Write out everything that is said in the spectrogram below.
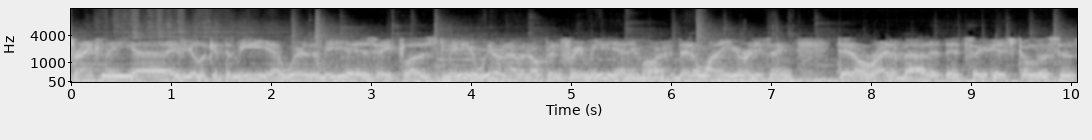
Frankly, uh, if you look at the media, where the media is a closed media, we don't have an open, free media anymore. They don't want to hear anything. They don't write about it. It's a, it's collusive.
